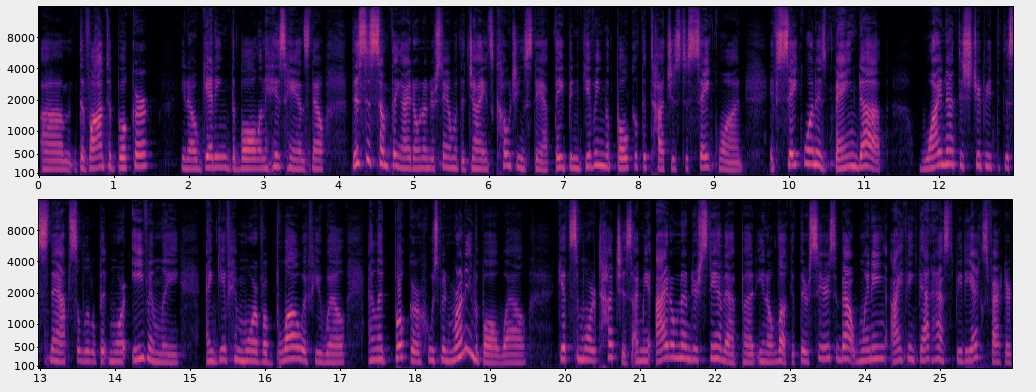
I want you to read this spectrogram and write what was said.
Um, Devontae Booker, you know, getting the ball in his hands. Now, this is something I don't understand with the Giants coaching staff. They've been giving the bulk of the touches to Saquon. If Saquon is banged up, why not distribute the snaps a little bit more evenly and give him more of a blow, if you will, and let Booker, who's been running the ball well, get some more touches. I mean, I don't understand that, but you know, look, if they're serious about winning, I think that has to be the X factor.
